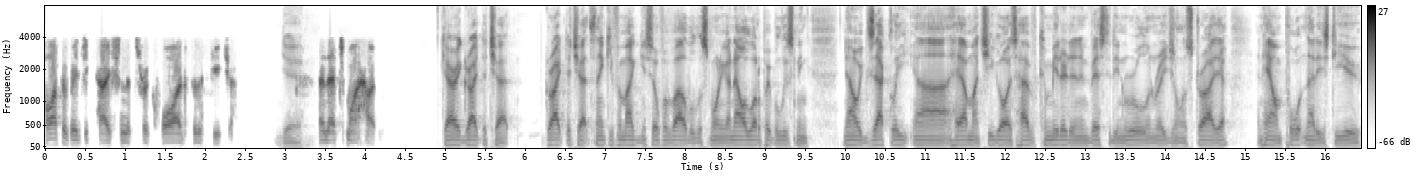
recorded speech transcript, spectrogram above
type of education that's required for the future. Yeah. And that's my hope. Gary, great to chat. Great to chat. Thank you for making yourself available this morning. I know a lot of people listening know exactly uh, how much you guys have committed and invested in rural and regional Australia and how important that is to you.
